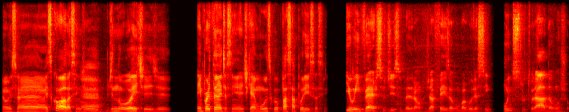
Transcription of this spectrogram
Então isso é uma escola, assim, de, É. de noite, de... É importante, assim, a gente que é músico passar por isso, assim. E o inverso disso, Pedrão? Já fez algum bagulho assim, muito estruturado, algum show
